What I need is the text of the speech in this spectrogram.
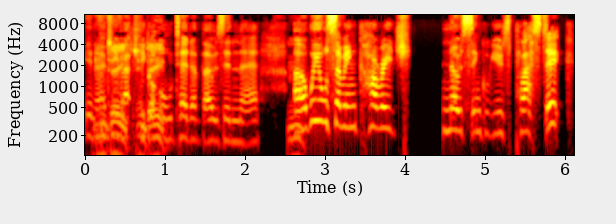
You know, if you've actually got all 10 of those in there. Mm. Uh, we also encourage no single use plastic.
